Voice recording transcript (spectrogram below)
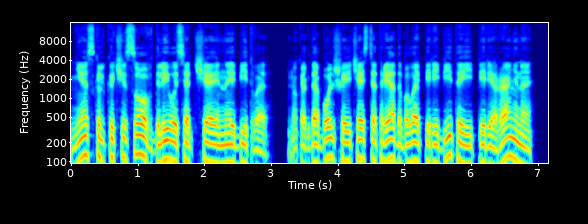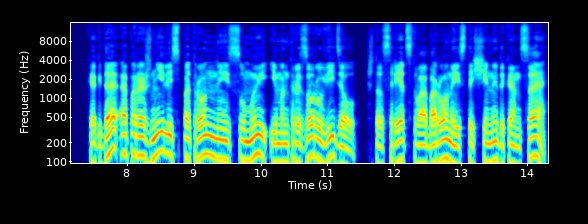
Несколько часов длилась отчаянная битва, но когда большая часть отряда была перебита и переранена, Когда опорожнились патронные суммы и Монтрезор увидел, что средства обороны истощены до конца,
